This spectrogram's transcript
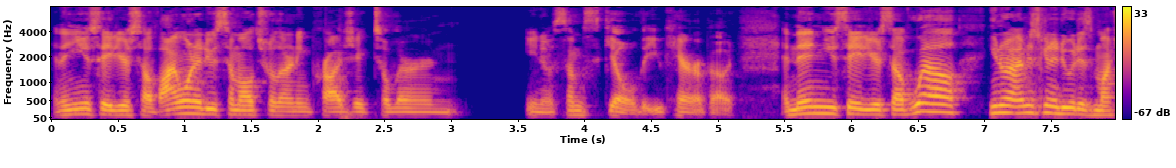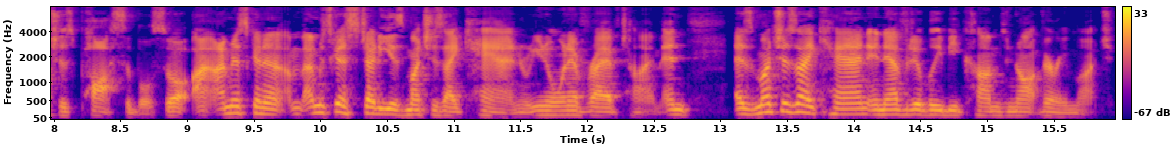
And then you say to yourself, I want to do some ultra learning project to learn you know some skill that you care about. And then you say to yourself well you know i'm just going to do it as much as possible. So I, am just going to i'm just going to study as much as i can you know whenever i have time. And as much as i can inevitably becomes not very much.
